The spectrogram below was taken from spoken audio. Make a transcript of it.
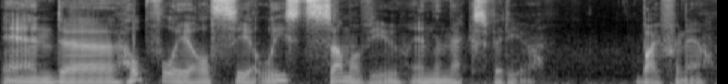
And uh, hopefully I'll see at least some of you in the next video. Bye for now.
